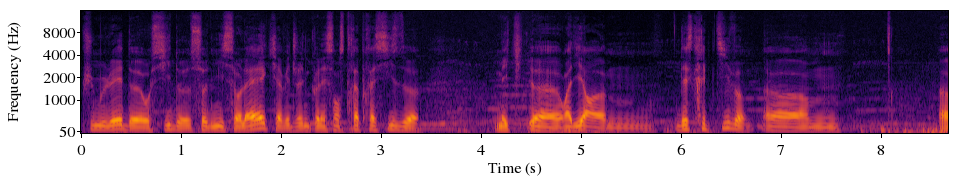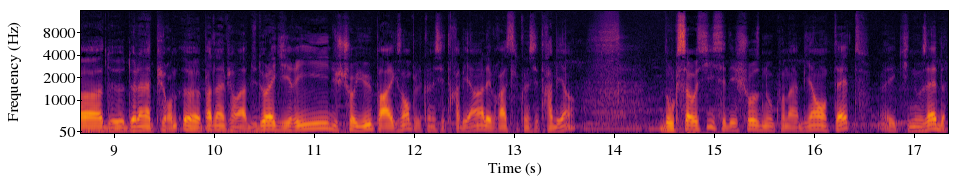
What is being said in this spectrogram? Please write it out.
cumulés aussi de ceux de Mi-Soleil, qui avaient déjà une connaissance très précise, mais euh, on va dire euh, descriptive euh, de, la nature, pas de la du Dolagiri, du Shoyu par exemple, elle connaissait très bien, l'Everest elle connaissait très bien. Donc ça aussi c'est des choses nous qu'on a bien en tête et qui nous aident.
